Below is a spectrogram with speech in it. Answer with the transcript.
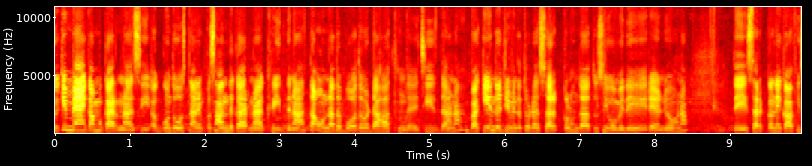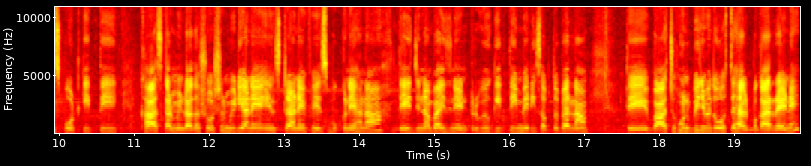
ਕਿਉਂਕਿ ਮੈਂ ਕੰਮ ਕਰਨਾ ਸੀ, ਅੱਗੋਂ ਦੋਸਤਾਂ ਨੇ ਪਸੰਦ ਕਰਨਾ, ਖਰੀਦਣਾ, ਤਾਂ ਉਹਨਾਂ ਦਾ ਬਹੁਤ ਵੱਡਾ ਹੱਥ ਹੁੰਦਾ ਇਹ ਚੀਜ਼ ਦਾ, ਹਨਾ। ਬਾਕੀ ਇਹਦਾ ਜਿਵੇਂ ਦਾ ਤੁਹਾਡਾ ਸਰਕਲ ਹੁੰਦਾ, ਤੁਸੀਂ ਉਵੇਂ ਦੇ ਰਹਿੰਦੇ ਹੋ, ਹਨਾ। ਤੇ ਸਰਕਲ ਨੇ ਕਾਫੀ ਸਪੋਰਟ ਕੀਤੀ, ਖਾਸ ਕਰ ਮੈਨੂੰ ਲੱਗਦਾ ਸੋਸ਼ਲ ਮੀਡੀਆ ਨੇ ਇੰਸਟਾ ਨੇ ਫੇਸਬੁੱਕ ਨੇ, ਹਨਾ। ਤੇ ਜਿਨ੍ਹਾਂ ਬਾਈਜ਼ ਨੇ ਇੰਟਰਵਿਊ ਕੀਤੀ, ਮੇਰੀ ਸਭ ਤੋਂ ਪਹਿਲਾਂ ਤੇ ਬਾਅਦ ਚ ਹੁਣ ਵੀ ਜਿਵੇਂ ਦੋਸਤ ਹੈਲਪ ਕਰ ਰਹੇ ਨੇ,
